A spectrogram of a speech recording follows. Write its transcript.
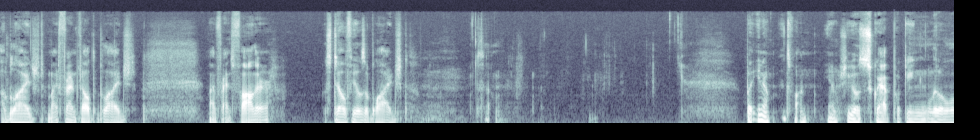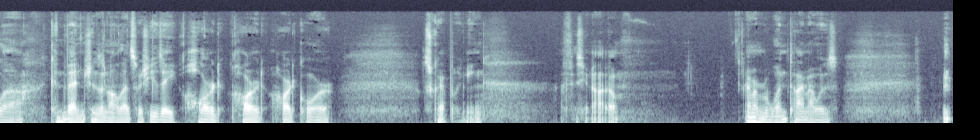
obliged. My friend felt obliged. My friend's father still feels obliged. So, but you know, it's fun. You know, she goes scrapbooking little uh, conventions and all that. So she's a hard, hard, hardcore scrapbooking aficionado. I remember one time I was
